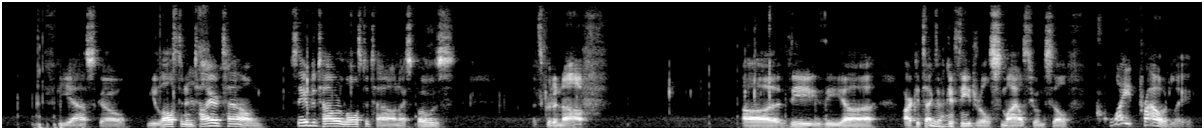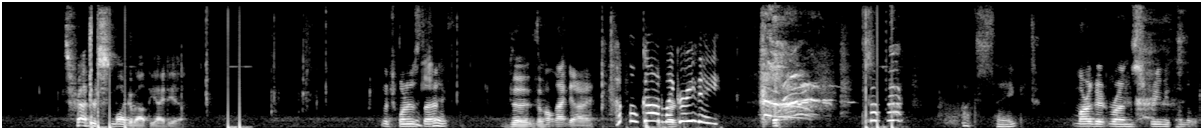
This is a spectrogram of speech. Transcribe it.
fiasco. You lost an entire town, saved a tower, lost a town. I suppose that's good enough." Uh, the the uh, architect You're of an cathedral smiles to himself quite proudly. He's rather smug about the idea. Which one is Oh, that? shit. The the Oh, that guy. Oh God, my gravy! Fuck's sake. Margaret runs screaming from the.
